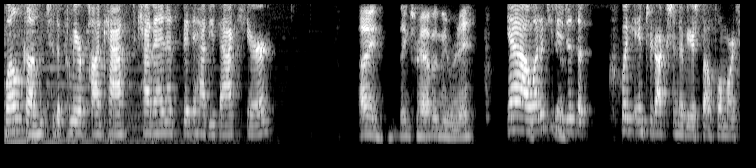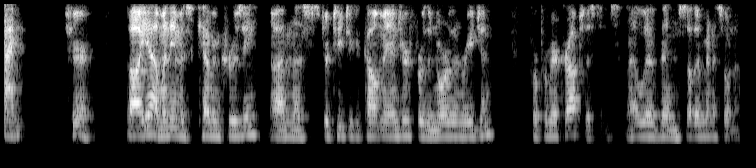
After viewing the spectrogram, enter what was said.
Welcome to the Premier Podcast, Kevin. It's good to have you back here. Hi, thanks for having me, Renee. Yeah, why don't you do just a quick introduction of yourself one more time? Sure. Uh, yeah, my name is Kevin Cruzy. I'm the strategic account manager for the northern region for Premier Crop Systems. I live in southern Minnesota.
